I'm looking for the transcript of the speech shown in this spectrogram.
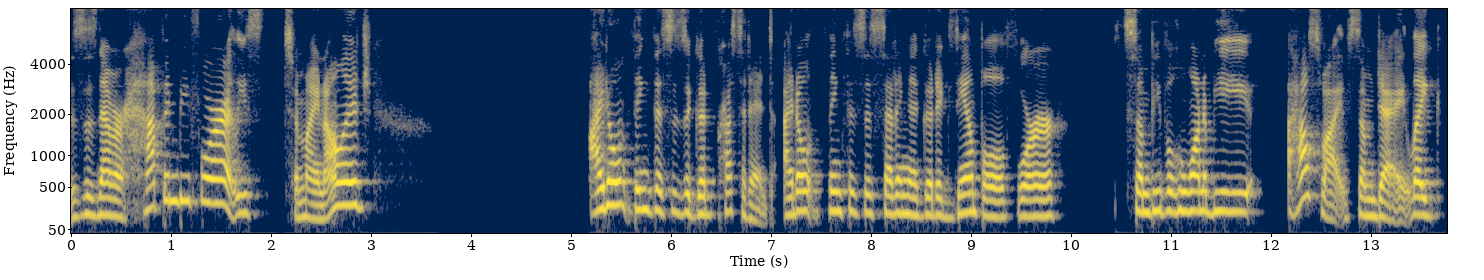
This has never happened before, at least to my knowledge. I don't think this is a good precedent. I don't think this is setting a good example for some people who want to be housewives someday. Like,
